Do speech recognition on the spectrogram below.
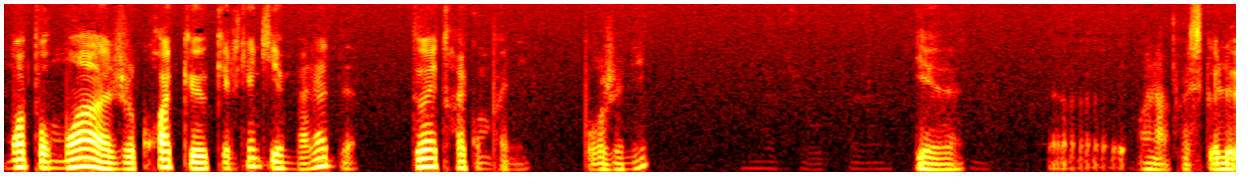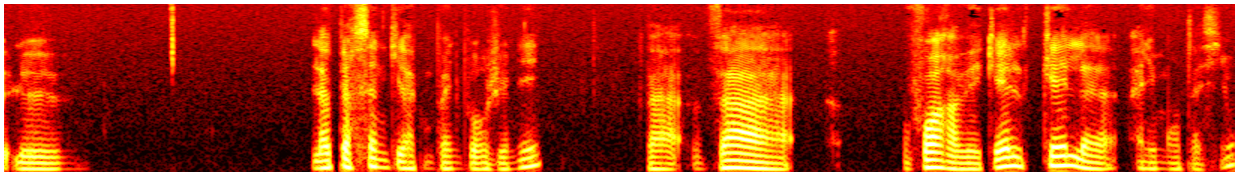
Moi, pour moi, je crois que quelqu'un qui est malade doit être accompagné pour jeûner. Euh, euh, voilà, parce que le, la personne qui l'accompagne pour jeûner va, voir avec elle quelle alimentation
